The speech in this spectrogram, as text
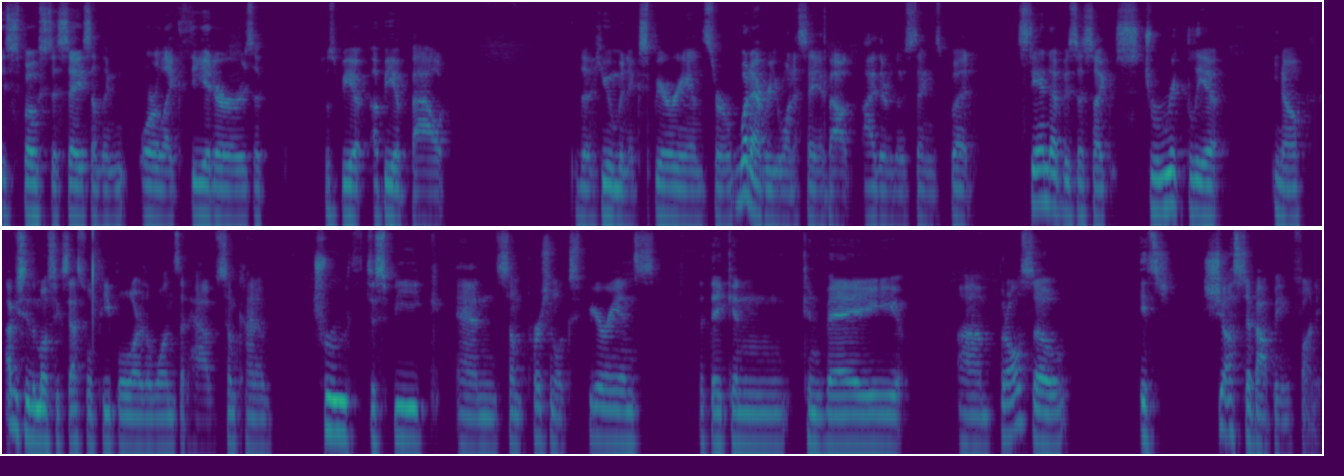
is supposed to say something or like theater is a, supposed to be a, be about the human experience or whatever you want to say about either of those things but stand up is just like strictly a you know obviously the most successful people are the ones that have some kind of truth to speak and some personal experience that they can convey um, but also it's just about being funny.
